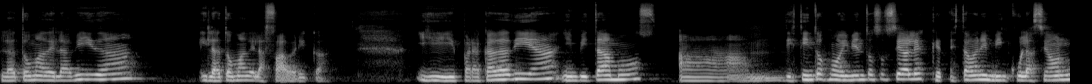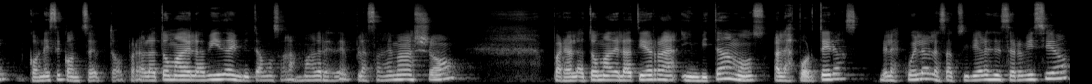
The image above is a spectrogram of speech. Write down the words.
la toma de la vida y la toma de la fábrica. Y para cada día invitamos um, distintos movimientos sociales que estaban en vinculación con ese concepto. Para la toma de la vida invitamos a las madres de Plaza de Mayo, para la toma de la tierra invitamos a las porteras de la escuela, las auxiliares de servicio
